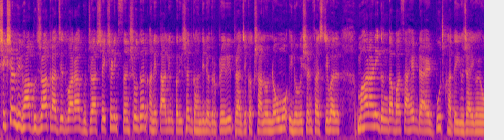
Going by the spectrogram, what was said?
શિક્ષણ વિભાગ ગુજરાત રાજ્ય દ્વારા ગુજરાત શૈક્ષણિક સંશોધન અને તાલીમ પરિષદ ગાંધીનગર પ્રેરિત રાજ્યકક્ષાનો નવમો ઇનોવેશન ફેસ્ટિવલ મહારાણી ગંગાબા સાહેબ ડાયટ ભુજ ખાતે યોજાઈ ગયો.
